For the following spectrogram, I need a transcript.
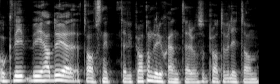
Och vi, vi hade ju ett avsnitt där vi pratade om dirigenter och så pratade vi lite om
